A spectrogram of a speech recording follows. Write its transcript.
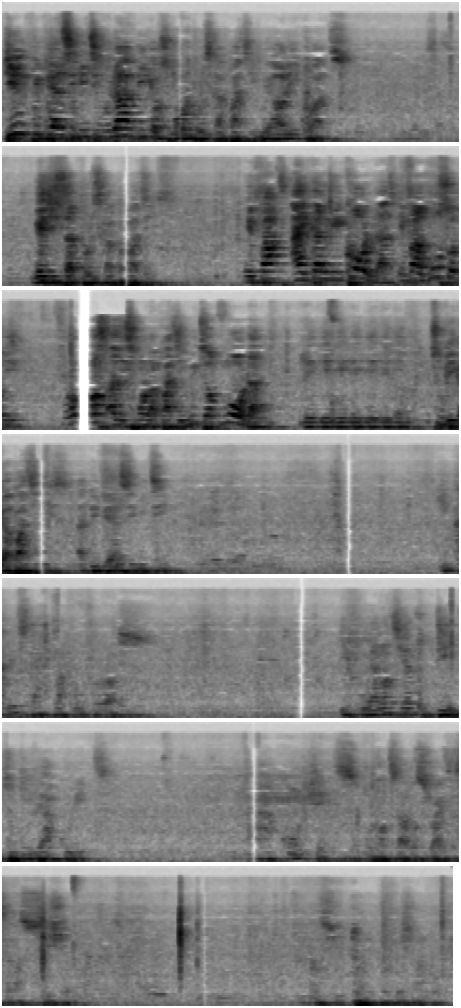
During PPLC meeting, we don't have big or small political party. We are all equals. Registered political parties. In fact, I can recall that, in fact, most of the, for us as a smaller party, we talk more than the, the, the, the, the, the two bigger parties at PPLC meeting. He creates that platform for us. If we are not here today to give accurate, our conscience will not serve us right as an association. Because you've done a professional work.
